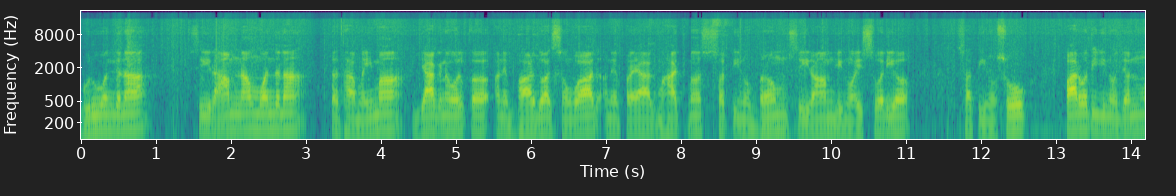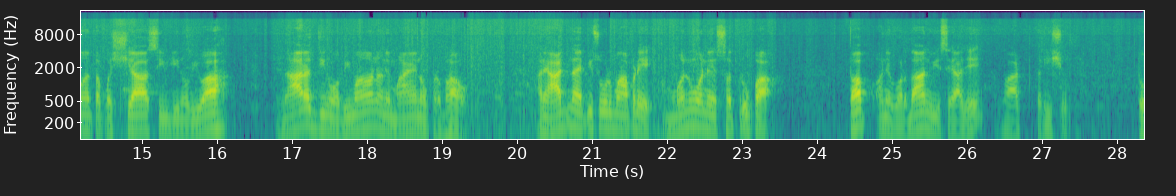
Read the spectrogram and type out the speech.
ગુરુવંદના, શ્રી રામનામ વંદના તથા મહિમા, યાજ્ઞવલ્ક અને ભારદ્વાજ સંવાદ અને પ્રયાગ મહાત્મા, સતીનો ભ્રમ, શ્રી રામજીનું ઐશ્વર્ય, સતીનો શોક, પાર્વતીજીનો જન્મ, તપસ્યા, શિવજીનો વિવાહ, નારદજીનું અભિમાન અને માયાનો પ્રભાવ. અને આજના એપિસોડમાં આપણે મનુ અને શત્રુપા તપ અને વરદાન વિશે આજે વાત કરીશું. તો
